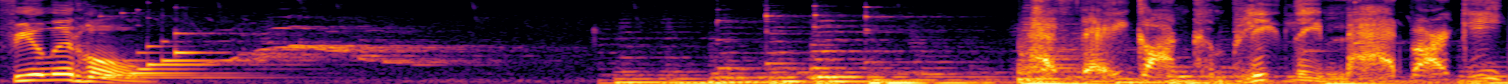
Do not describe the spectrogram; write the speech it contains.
Feel at home. Have they gone completely mad, Barky?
